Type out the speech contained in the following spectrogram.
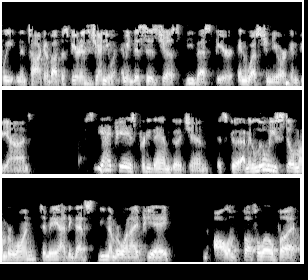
tweeting and talking about this beer. And it's genuine. I mean, this is just the best beer in Western New York and beyond the IPA is pretty damn good, Jim. It's good. I mean, Louis is still number one to me. I think that's the number one IPA in all of Buffalo. But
